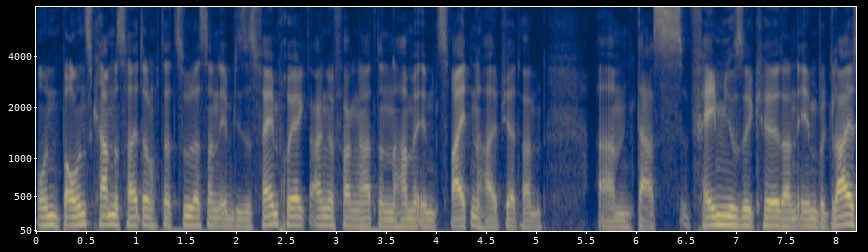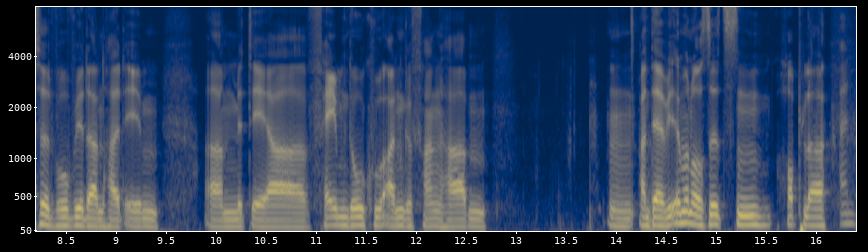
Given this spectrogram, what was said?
Und bei uns kam das halt auch noch dazu, dass dann eben dieses Fame-Projekt angefangen hat und dann haben wir im zweiten Halbjahr dann ähm, das Fame-Musical dann eben begleitet, wo wir dann halt eben ähm, mit der Fame-Doku angefangen haben, an der wir immer noch sitzen, hoppla, Ein,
